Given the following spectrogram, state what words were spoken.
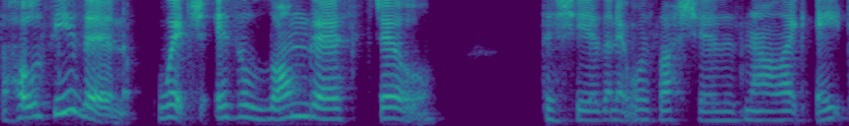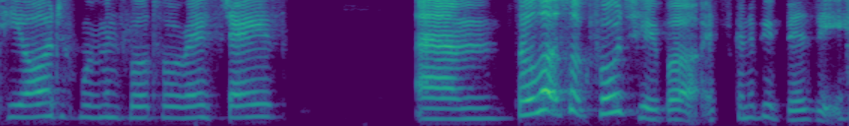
the whole season, which is longer still this year than it was last year. There's now like 80 odd women's world tour race days. Um, so a lot to look forward to, but it's going to be busy.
